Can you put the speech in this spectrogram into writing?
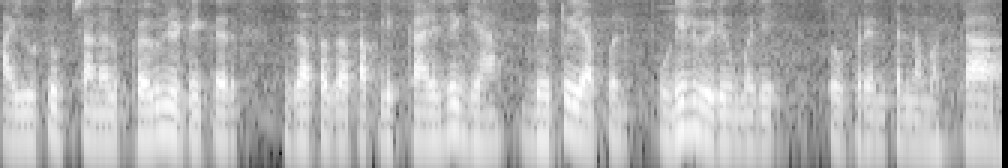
हा यूट्यूब चॅनल प्रवीण विटेकर. जाता जाता आपली काळजी घ्या. भेटूया आपण पुढील व्हिडिओमध्ये तोपर्यंत नमस्कार.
